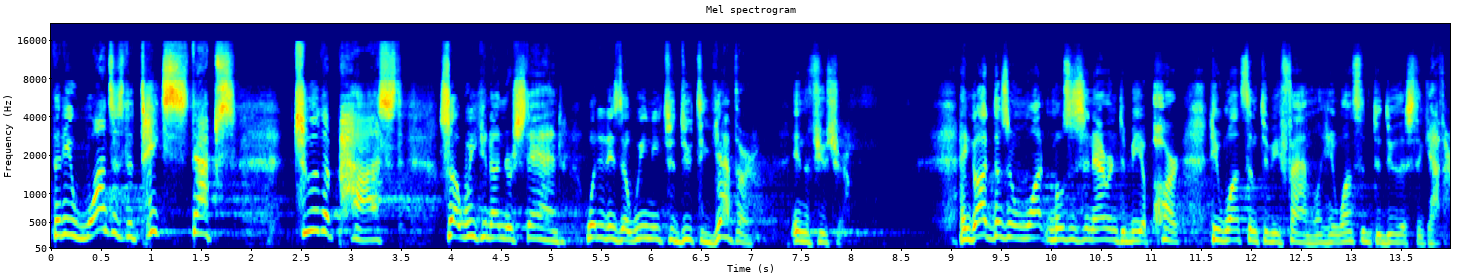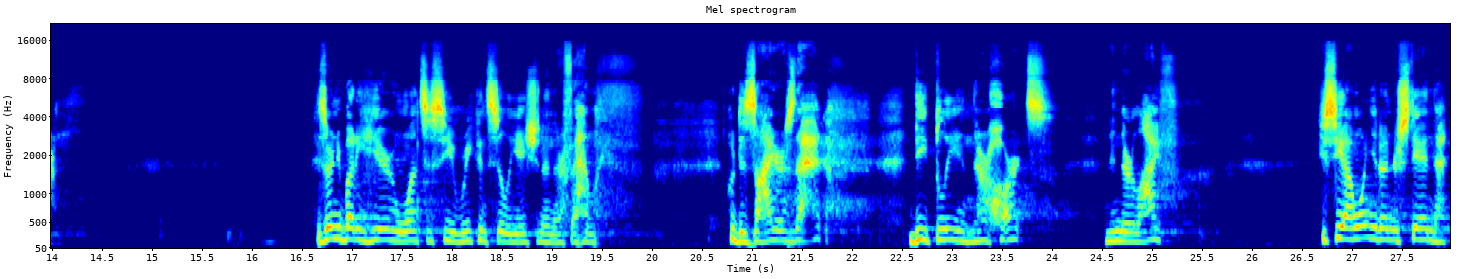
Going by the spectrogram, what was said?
that He wants us to take steps to the past so that we can understand what it is that we need to do together in the future. And God doesn't want Moses and Aaron to be apart, He wants them to be family. He wants them to do this together. Is there anybody here who wants to see reconciliation in their family? Who desires that deeply in their hearts and in their life? You see, I want you to understand that,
